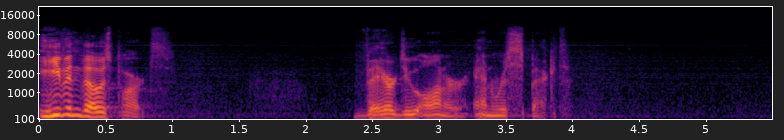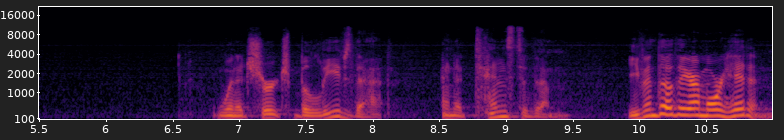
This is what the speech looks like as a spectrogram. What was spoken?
even those parts, they are due honor and respect when a church believes that and attends to them, even though they are more hidden,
